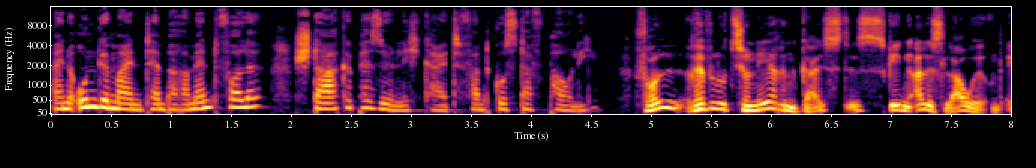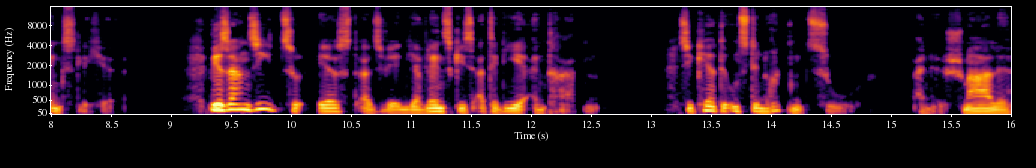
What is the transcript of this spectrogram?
Eine ungemein temperamentvolle, starke Persönlichkeit, fand Gustav Pauli. Voll revolutionären Geistes gegen alles Laue und Ängstliche. Wir sahen sie zuerst, als wir in Jawlenskys Atelier eintraten. Sie kehrte uns den Rücken zu. Eine schmale,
